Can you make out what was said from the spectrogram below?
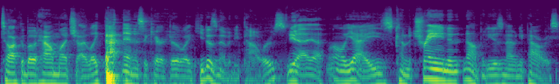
talk about how much I like Batman as a character, like he doesn't have any powers. Yeah, yeah. Well, yeah, he's kind of trained and no, but he doesn't have any powers.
